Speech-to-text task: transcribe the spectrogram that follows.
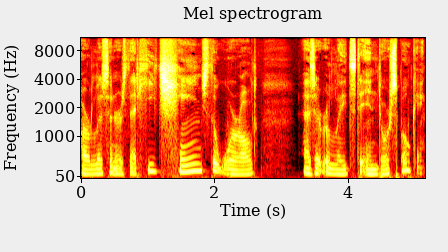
our listeners that he changed the world as it relates to indoor smoking.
